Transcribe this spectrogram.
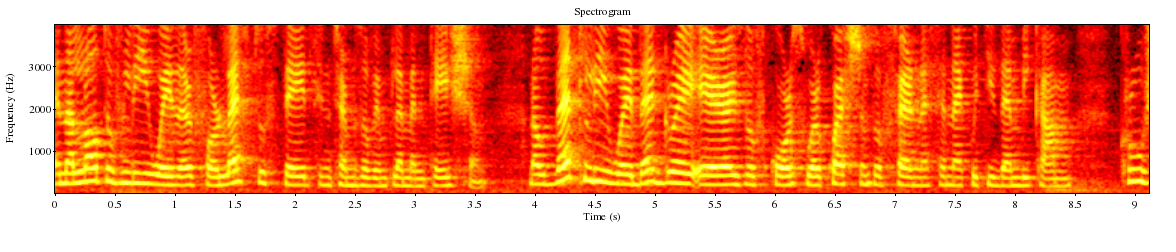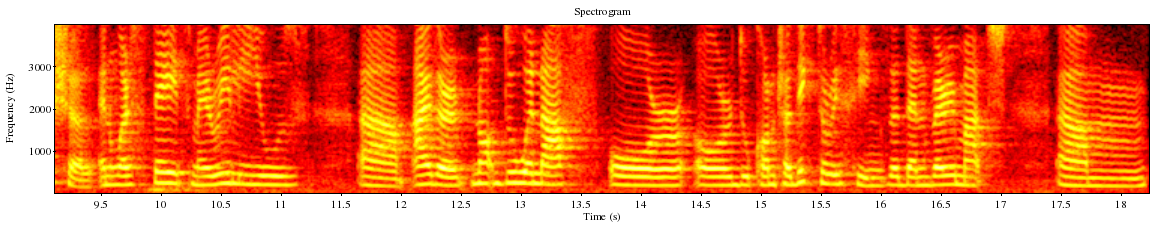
And a lot of leeway, therefore, left to states in terms of implementation. Now, that leeway, that gray area is, of course, where questions of fairness and equity then become crucial and where states may really use uh, either not do enough or, or do contradictory things that then very much um,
